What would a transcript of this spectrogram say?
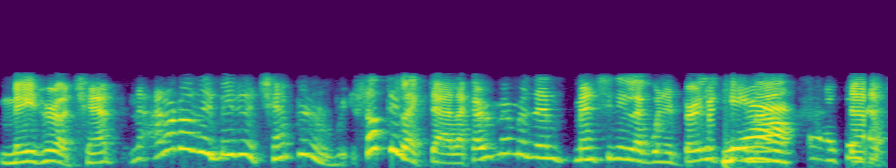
made her a champ. I don't they made it a champion or something like that. Like I remember them mentioning like when it barely came yeah, out that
